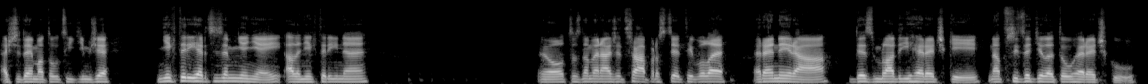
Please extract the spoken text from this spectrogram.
A ještě to je matoucí tím, že některý herci se měnějí, ale některý ne. Jo, to znamená, že třeba prostě ty vole Renira jde z mladý herečky na 30 letou herečku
